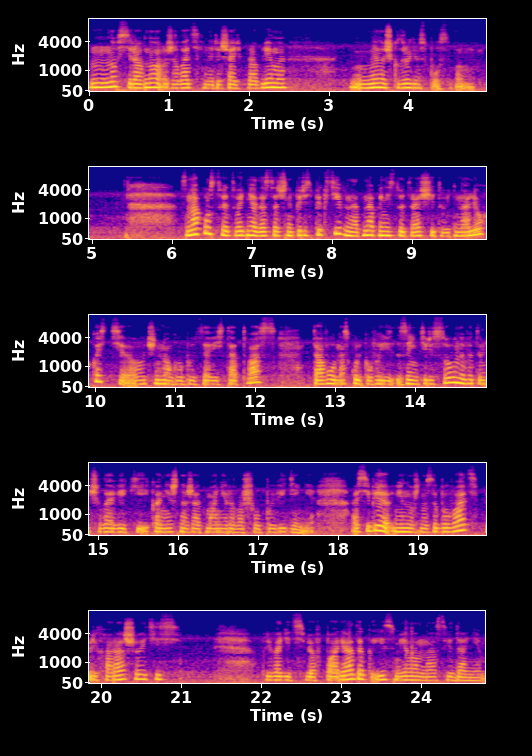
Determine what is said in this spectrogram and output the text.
но все равно желательно решать проблемы немножечко другим способом. Знакомство этого дня достаточно перспективное, однако не стоит рассчитывать на легкость. Очень многое будет зависеть от вас, того, насколько вы заинтересованы в этом человеке и, конечно же, от манеры вашего поведения. О себе не нужно забывать, прихорашивайтесь, приводите себя в порядок и смело на свидание.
